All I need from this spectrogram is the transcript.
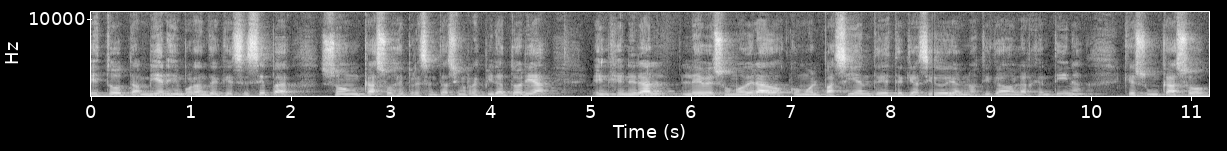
esto también es importante que se sepa, son casos de presentación respiratoria en general leves o moderados, como el paciente este que ha sido diagnosticado en la Argentina, que es un caso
